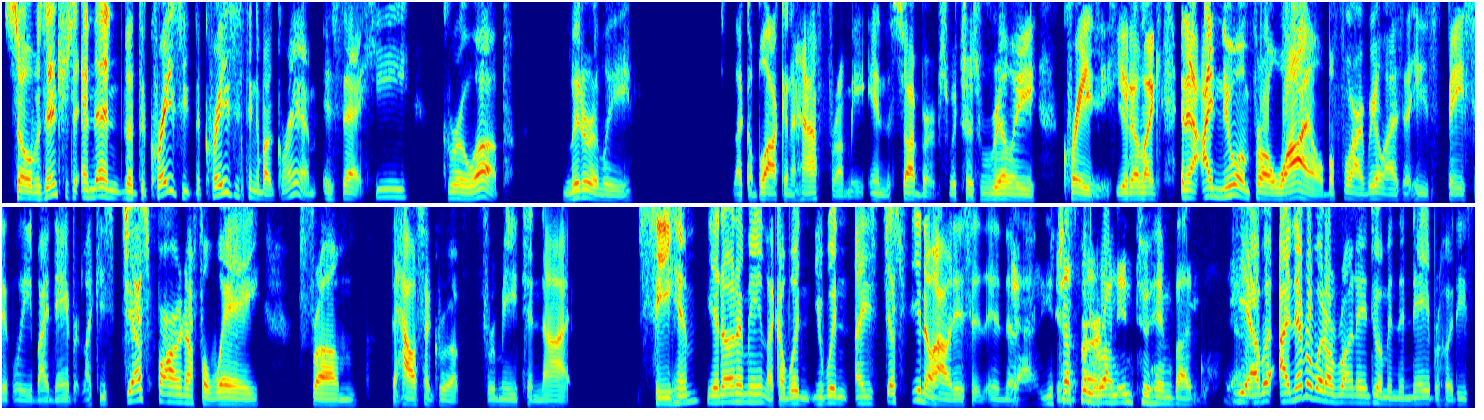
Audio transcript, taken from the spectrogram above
so it was interesting. And then the, the crazy the craziest thing about Graham is that he grew up literally like a block and a half from me in the suburbs, which was really crazy. You know, like, and I knew him for a while before I realized that he's basically my neighbor. Like, he's just far enough away from the house I grew up for me to not see him. You know what I mean? Like I wouldn't, you wouldn't. I just, you know how it is in, in the. Yeah, you just wouldn't run into him, but yeah. yeah. but I never would have run into him in the neighborhood. He's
